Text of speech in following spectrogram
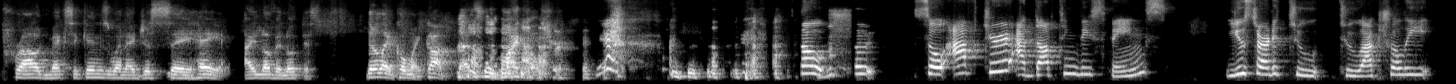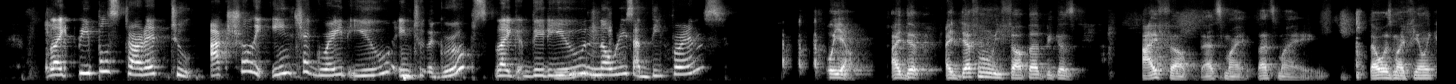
proud Mexicans when I just say, "Hey, I love elotes." They're like, "Oh my god, that's my culture." Yeah. so so so after adopting these things you started to to actually like people started to actually integrate you into the groups? Like did you mm-hmm. notice a difference? Oh yeah, I de- I definitely felt that because I felt that's my that's my that was my feeling.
